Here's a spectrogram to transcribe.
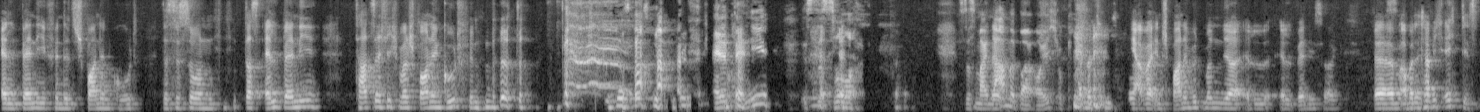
El Benny findet Spanien gut. Das ist so ein, dass El Benny tatsächlich mal Spanien gut findet. El Benny? Ist das so? Ist das mein Name bei euch? Okay. Ja, natürlich. Ja, aber in Spanien würde man ja El, El Benny sagen. Ähm, aber das habe ich echt, das,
